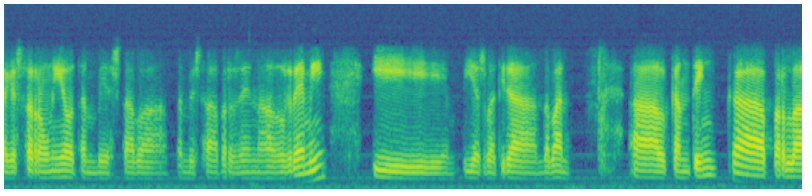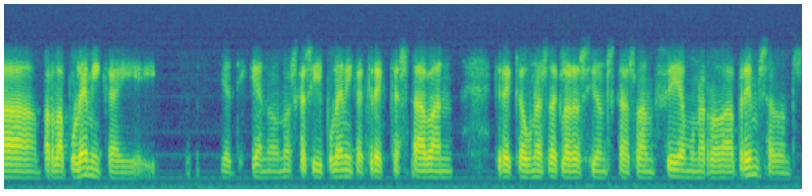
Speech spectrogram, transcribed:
Aquesta reunió també estava, també estava present al gremi i, i es va tirar endavant. El que entenc que per la, per la polèmica i, ja et dic que no, no és que sigui polèmica, crec que estaven, crec que unes declaracions que es van fer amb una roda de premsa doncs,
